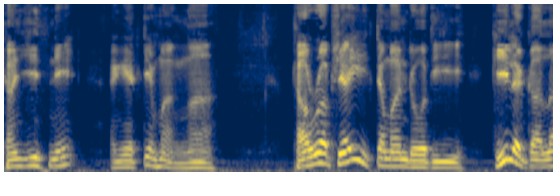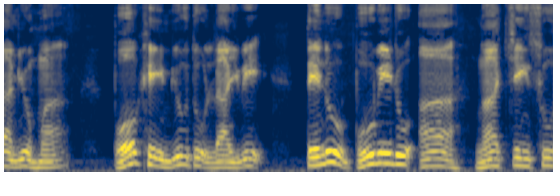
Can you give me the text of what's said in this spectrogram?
ခန်းကြီးနှင့်အငယ်1မှ9ထာဝရဘုရား၏တမန်တော်သည်ဂိလဂါလမြို့မှဘောခိမ်မြို့သို့လာ၍တင်တို့ဘိုးဘေးတို့အားငါကျိန်ဆို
